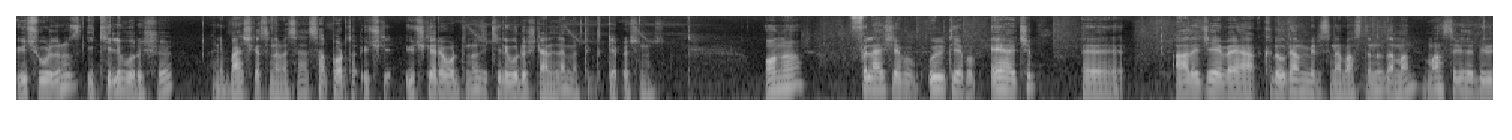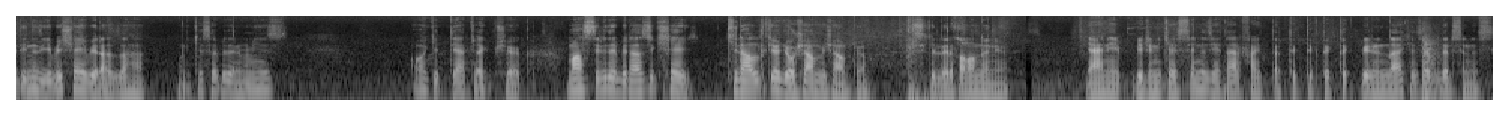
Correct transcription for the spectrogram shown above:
3 vurdunuz ikili vuruşu. Hani başkasına mesela support'a 3 3 kere vurdunuz ikili vuruş geldi değil mi? Tık tık yapıyorsunuz. Onu flash yapıp ulti yapıp E açıp e, ADC veya kırılgan birisine bastığınız zaman Mastery de bildiğiniz gibi şey biraz daha. Onu kesebilir miyiz? O gitti yapacak bir şey yok. Mastery de birazcık şey kill aldıkça coşan bir şampiyon. Skill'leri falan dönüyor. Yani birini kesseniz yeter fight'ta. Tık tık tık tık birini daha kesebilirsiniz.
